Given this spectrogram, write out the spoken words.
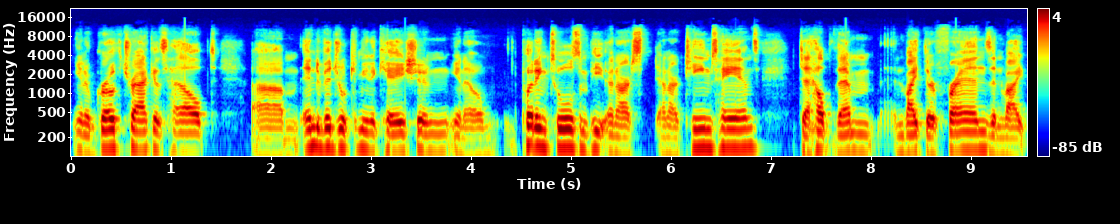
you know, growth track has helped. Um, individual communication, you know, putting tools in, in our in our team's hands to help them invite their friends, invite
